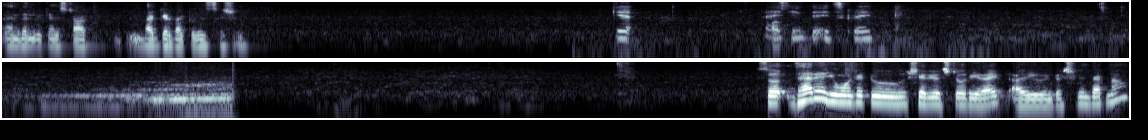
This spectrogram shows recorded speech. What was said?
And then we can start back, get back to this session. I think that it's great. So, Dharya, you wanted to share your story, right? Are you interested in that now?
